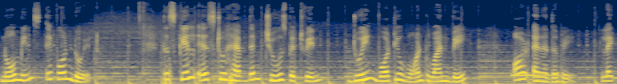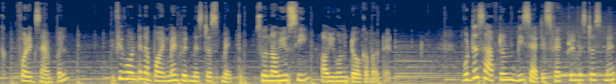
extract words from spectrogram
no means they won't do it. The skill is to have them choose between doing what you want one way or another way. Like, for example, if you want an appointment with Mr. Smith, so now you see how you're going to talk about it. Would this afternoon be satisfactory, Mr. Smith?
